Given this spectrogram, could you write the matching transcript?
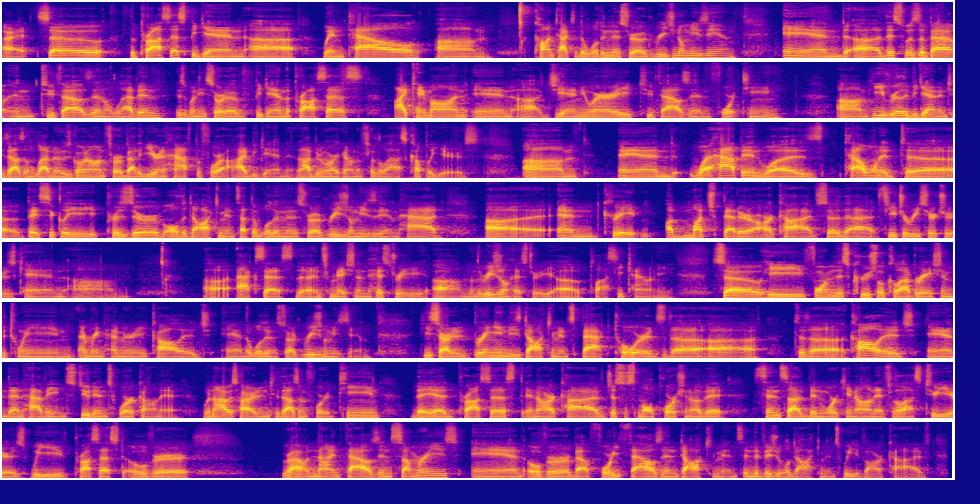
All right. So the process began uh, when Tal um, contacted the Wilderness Road Regional Museum. And uh, this was about in 2011 is when he sort of began the process. I came on in uh, January 2014. Um, he really began in 2011. It was going on for about a year and a half before I began, and I've been working on it for the last couple years. Um, and what happened was Tal wanted to basically preserve all the documents that the Wilderness Road Regional Museum had uh, and create a much better archive so that future researchers can um, uh, access the information and the history um, and the regional history of Pulaski County. So he formed this crucial collaboration between Emory and Henry College and the Wilderness Road Regional Museum. He started bringing these documents back towards the uh, to the college and then having students work on it. When I was hired in 2014, they had processed and archived just a small portion of it. Since I've been working on it for the last two years, we've processed over around 9,000 summaries and over about 40,000 documents, individual documents we've archived.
